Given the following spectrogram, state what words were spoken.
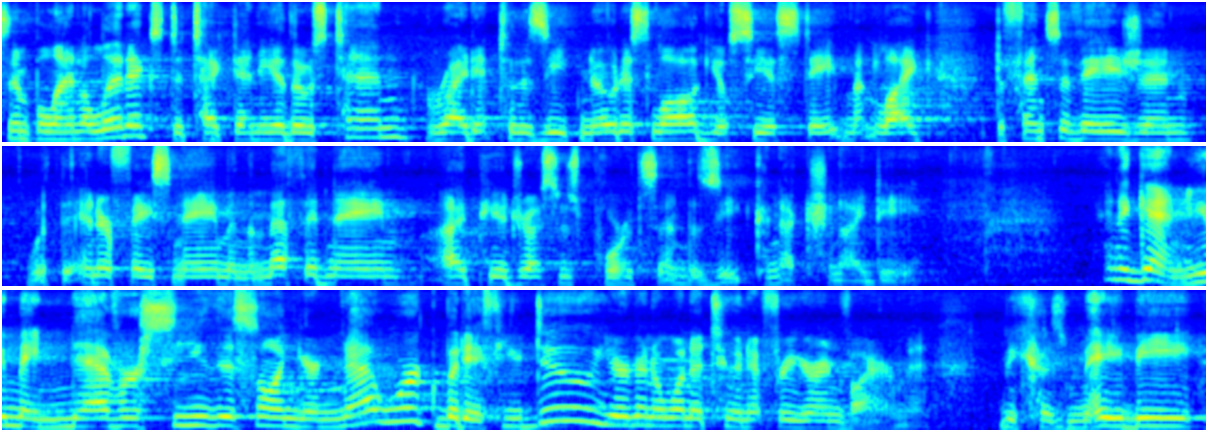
Simple analytics, detect any of those 10, write it to the Zeek notice log. You'll see a statement like defense evasion with the interface name and the method name, IP addresses, ports, and the Zeek connection ID. And again, you may never see this on your network, but if you do, you're going to want to tune it for your environment because maybe,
